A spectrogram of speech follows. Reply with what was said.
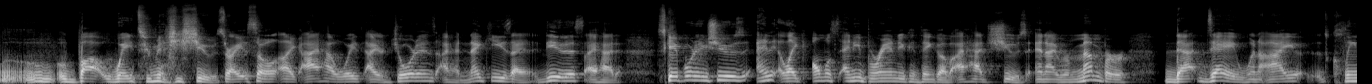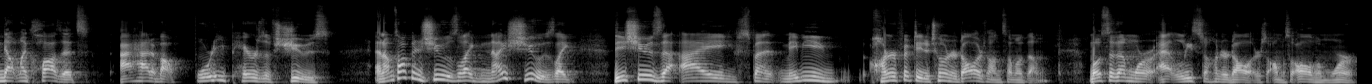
bought way too many shoes, right? So like I had way I had Jordans, I had Nikes, I had Adidas, I had skateboarding shoes, and like almost any brand you can think of, I had shoes. And I remember that day when I cleaned out my closets, I had about 40 pairs of shoes and I'm talking shoes like nice shoes, like these shoes that I spent maybe 150 to 200 dollars on some of them. Most of them were at least 100 dollars. Almost all of them were.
